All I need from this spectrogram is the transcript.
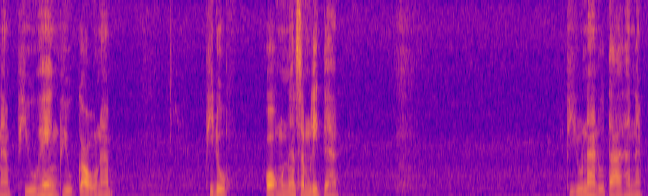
นะครับ ผิวแห้งผิวเก่านะครับ พี่ดูออกเหมือนเนื้อสำลิดนะครับ พี่ดูหน้าดูตาท่านนะครับ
